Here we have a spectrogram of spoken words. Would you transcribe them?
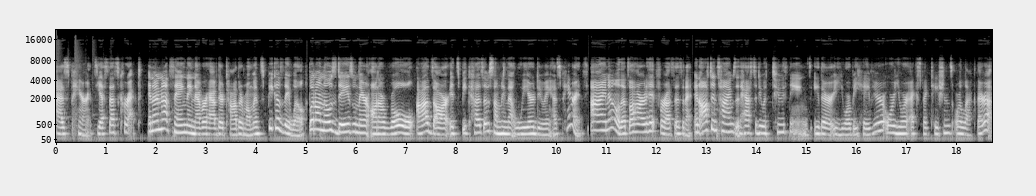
as parents. Yes, that's correct. And I'm not saying they never have their toddler moments because they will, but on those days when they're on a roll, odds are it's because of something that we are doing as parents. I know that's a hard hit for us, isn't it? And oftentimes it has to do with two things either your behavior or your expectations or lack thereof.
